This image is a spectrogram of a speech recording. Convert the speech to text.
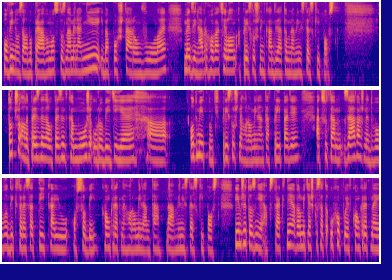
povinnosť alebo právomoc. To znamená, nie je iba poštárom vôle medzi navrhovateľom a príslušným kandidátom na ministerský post. To, čo ale prezident alebo prezidentka môže urobiť, je e, odmietnúť príslušného nominanta v prípade, ak sú tam závažné dôvody, ktoré sa týkajú osoby konkrétneho nominanta na ministerský post. Viem, že to znie abstraktne a veľmi ťažko sa to uchopuje v konkrétnej,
